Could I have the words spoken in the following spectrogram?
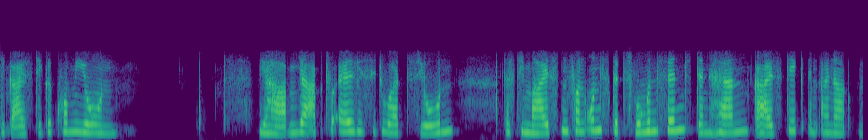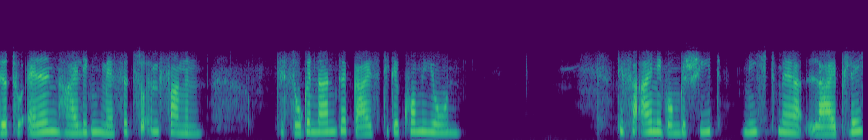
die geistige Kommunion. Wir haben ja aktuell die Situation, dass die meisten von uns gezwungen sind, den Herrn geistig in einer virtuellen heiligen Messe zu empfangen, die sogenannte geistige Kommunion. Die Vereinigung geschieht nicht mehr leiblich,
